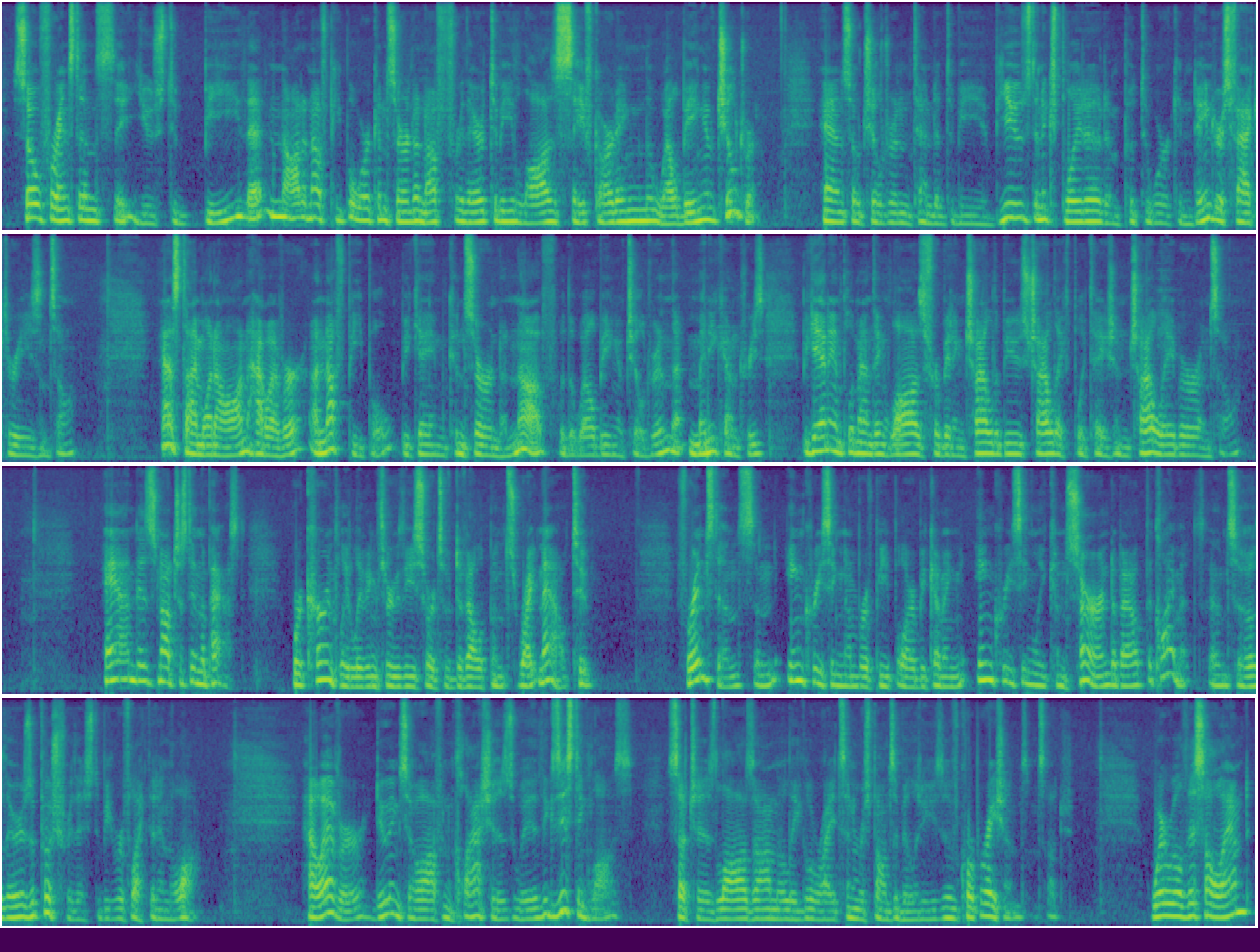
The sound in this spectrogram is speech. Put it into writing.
So, for instance, it used to be that not enough people were concerned enough for there to be laws safeguarding the well being of children. And so children tended to be abused and exploited and put to work in dangerous factories and so on. As time went on, however, enough people became concerned enough with the well-being of children that many countries began implementing laws forbidding child abuse, child exploitation, child labor, and so on. And it's not just in the past. We're currently living through these sorts of developments right now, too. For instance, an increasing number of people are becoming increasingly concerned about the climate, and so there's a push for this to be reflected in the law. However, doing so often clashes with existing laws, such as laws on the legal rights and responsibilities of corporations and such. Where will this all end?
